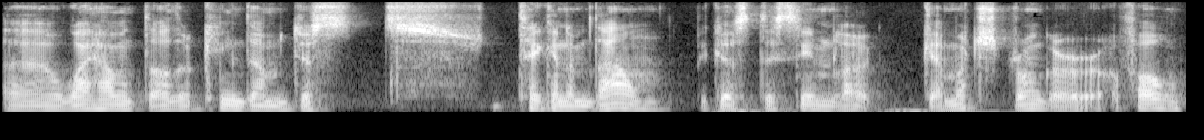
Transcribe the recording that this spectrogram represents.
uh, why haven't the other kingdom just taken them down? Because they seem like a much stronger foe.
